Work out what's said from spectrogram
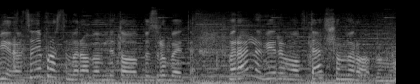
віримо. Це не просто ми робимо для того, аби зробити. Ми реально віримо в те, що ми робимо.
